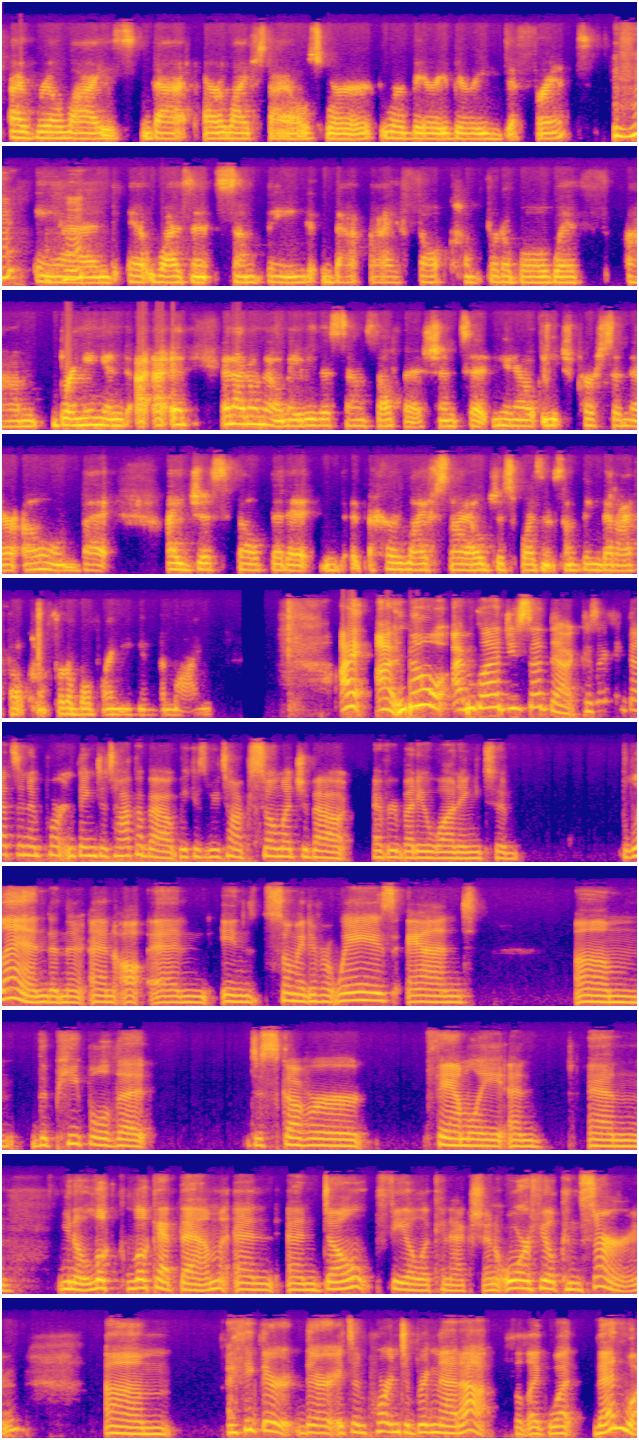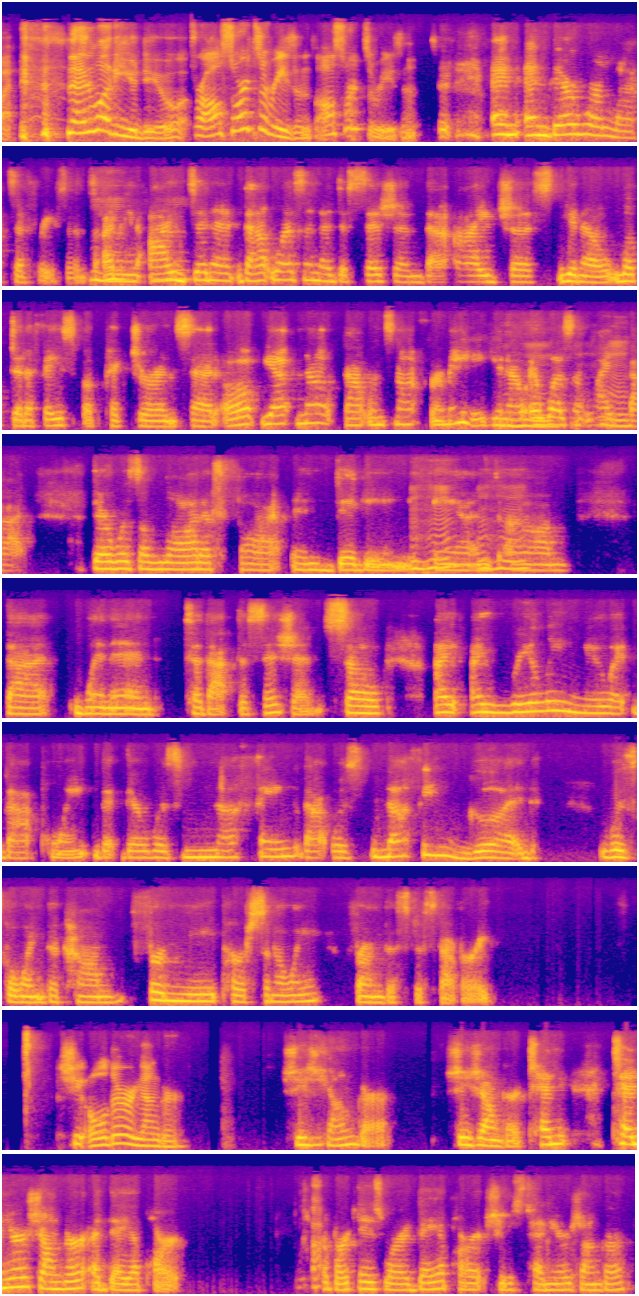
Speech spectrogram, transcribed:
I realized that our lifestyles were were very very different, Mhm, mhm. and it wasn't something that I felt comfortable with um, bringing in. I, I- and and I don't know, maybe this sounds selfish, and to you know each person their own, but I just felt that it her lifestyle just wasn't something that I felt comfortable bringing into mine. I, I no, I'm glad you said that because I think that's an important thing to talk about because we talk so much about everybody wanting to blend and and and in so many different ways and um the people that discover family and and you know look look at them and and don't feel a connection or feel concern um I think they're they're it's important to bring that up. But like what then what? then what do you do? For all sorts of reasons, all sorts of reasons. and and there were lots of reasons i Mhm, mean i mhm. didn't that wasn't a decision that i just you know looked at a facebook picture and said oh yeah no that one's not for me you know it Mhm, wasn't like that there was a lot of thought and digging Mhm, and mhm. um, that went in to that decision so I, I really knew at that point that there was nothing that was nothing good was going to come for me personally from this discovery She older or younger? She's younger. She's younger, 10, 10 years younger, a day apart. Her birthdays were a day apart. She was 10 years younger.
